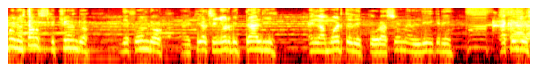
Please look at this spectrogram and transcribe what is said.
Bueno, estamos escuchando de fondo aquí al señor Vitali en la muerte de Corazón Alegre. Aquellos,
